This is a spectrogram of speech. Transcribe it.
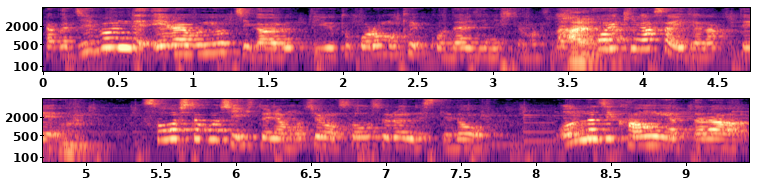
なんか自分で選ぶ余地があるっていうところも結構大事にしてます、はい。これ着なさいじゃなくて、うん。そうしてほしい人にはもちろんそうするんですけど同じ買うんやったら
